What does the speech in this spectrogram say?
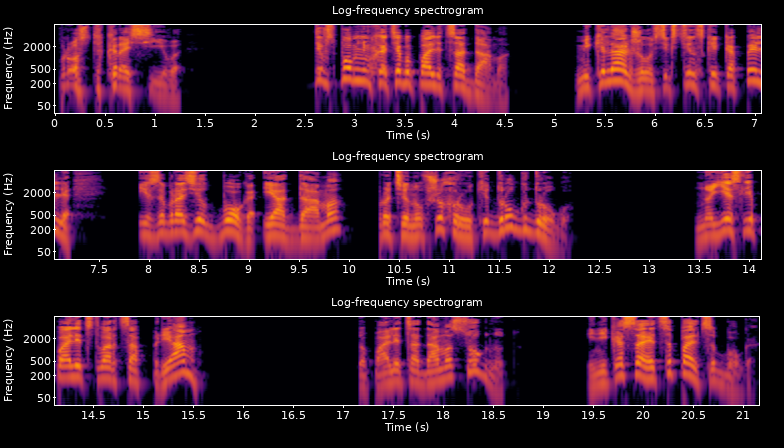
просто красиво. Ты вспомним хотя бы палец Адама. Микеланджело в Сикстинской капелле изобразил Бога и Адама, протянувших руки друг к другу. Но если палец Творца прям, то палец Адама согнут и не касается пальца Бога.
